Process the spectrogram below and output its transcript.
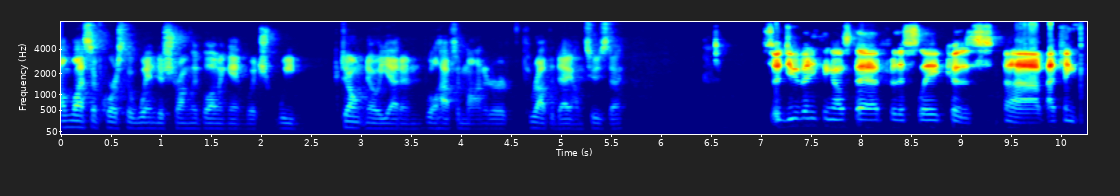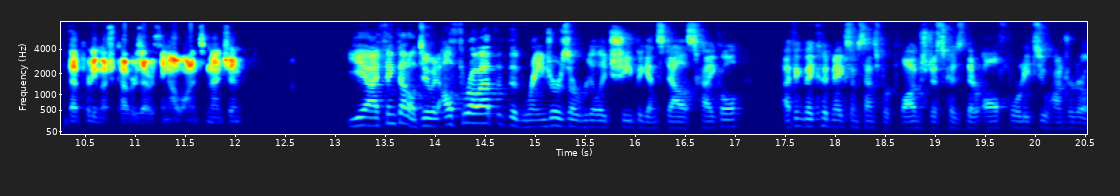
unless, of course, the wind is strongly blowing in, which we don't know yet, and we'll have to monitor throughout the day on Tuesday. So, do you have anything else to add for this slate? Because uh, I think that pretty much covers everything I wanted to mention. Yeah, I think that'll do it. I'll throw out that the Rangers are really cheap against Dallas Keuchel. I think they could make some sense for plugs just because they're all 4,200 or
